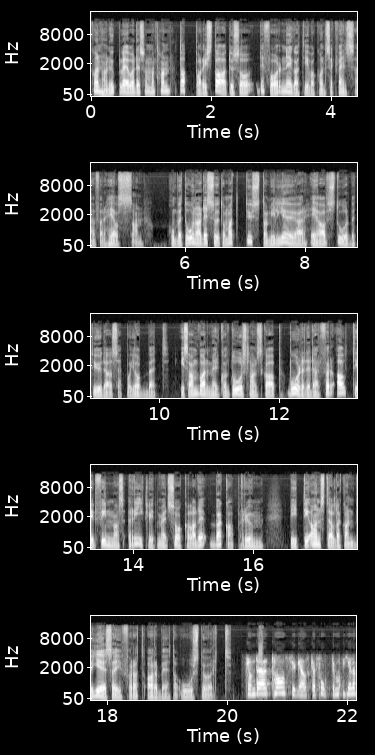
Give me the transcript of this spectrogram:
kan han uppleva det som att han tappar i status och det får negativa konsekvenser för hälsan. Hon betonar dessutom att tysta miljöer är av stor betydelse på jobbet. I samband med kontorslandskap borde det därför alltid finnas rikligt med så kallade backuprum dit de anställda kan bege sig för att arbeta ostört. För de där tas ju ganska fort. Hela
